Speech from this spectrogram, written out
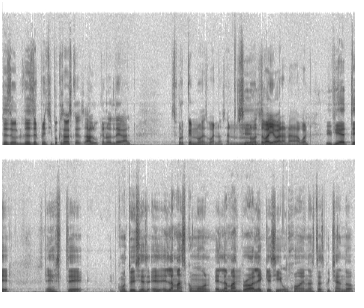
desde, desde el principio que sabes que es algo que no es legal, es porque no es bueno. O sea, Sí, no sí, te va a llevar a nada bueno. Y fíjate, este, como tú decías, es, es la más común, es la más Ujú. probable que si un joven nos está escuchando,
